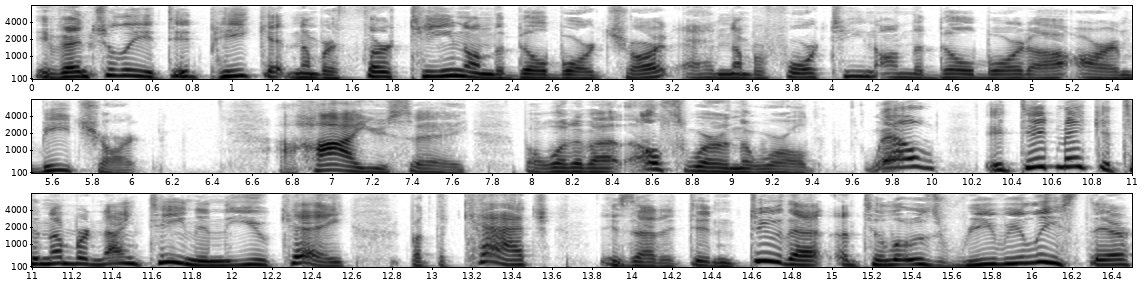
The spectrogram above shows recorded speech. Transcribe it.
Eventually, it did peak at number 13 on the Billboard chart and number 14 on the Billboard uh, R&B chart. Aha, you say, but what about elsewhere in the world? Well, it did make it to number 19 in the UK, but the catch is that it didn't do that until it was re released there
